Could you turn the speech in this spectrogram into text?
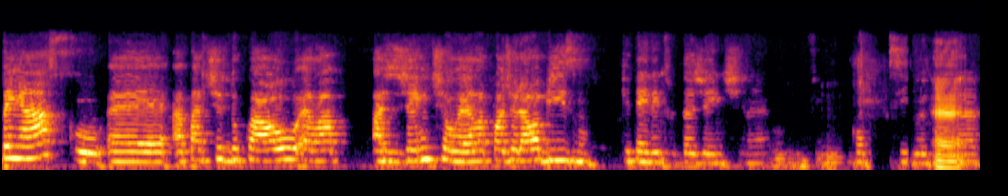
penhasco é, a partir do qual ela, a gente ou ela pode olhar o abismo que tem dentro da gente, né? Enfim. É,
